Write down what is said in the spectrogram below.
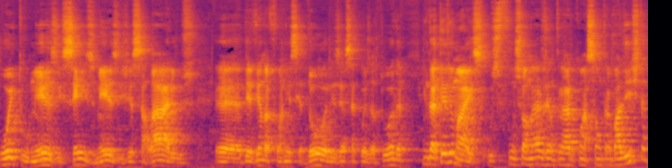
oito meses, seis meses de salários, é, devendo a fornecedores, essa coisa toda. Ainda teve mais: os funcionários entraram com ação trabalhista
